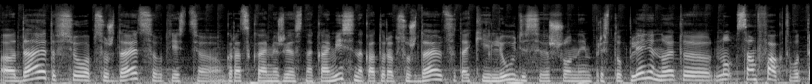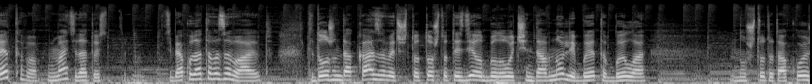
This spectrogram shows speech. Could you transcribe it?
Э, Да, это все обсуждается. Вот есть э, городская межвестная комиссия, на которой обсуждаются такие люди, совершенные им преступления. Но это, ну, сам факт вот этого, понимаете, да, то есть э, тебя куда-то вызывают. Ты должен доказывать, что то, что ты сделал, было очень давно, либо это было ну, что-то такое,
